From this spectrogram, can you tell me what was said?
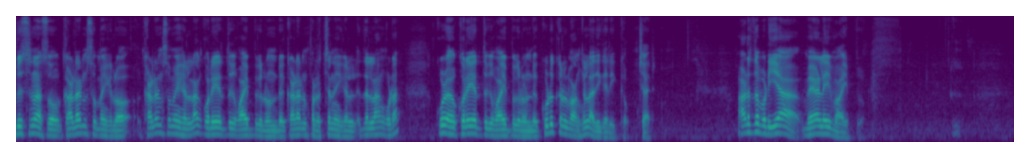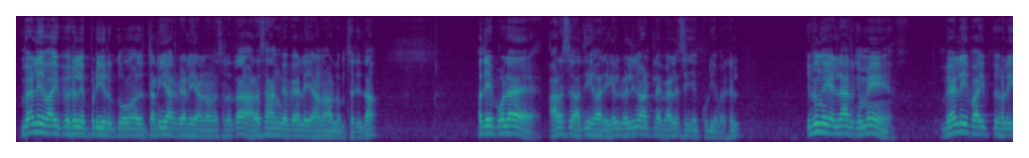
பிஸ்னஸோ கடன் சுமைகளோ கடன் சுமைகள்லாம் குறையறதுக்கு வாய்ப்புகள் உண்டு. கடன் பிரச்சனைகள் இதெல்லாம் கூட கு- குறையறதுக்கு வாய்ப்புகள் உண்டு. கொடுக்கல் வாங்கல் அதிகரிக்கும். சரி. அடுத்தபடியாக வேலை வாய்ப்பு வேலை வாய்ப்புகள் எப்படி இருக்கும்? அது தனியார் வேலையானாலும் சரி தான் அரசாங்க வேலையானாலும் சரி தான் அதே போல் அரசு அதிகாரிகள் வெளிநாட்டில் வேலை செய்யக்கூடியவர்கள் இவங்க எல்லாருக்குமே வேலை வாய்ப்புகளை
